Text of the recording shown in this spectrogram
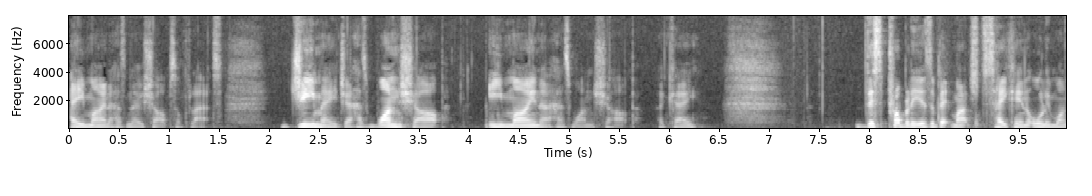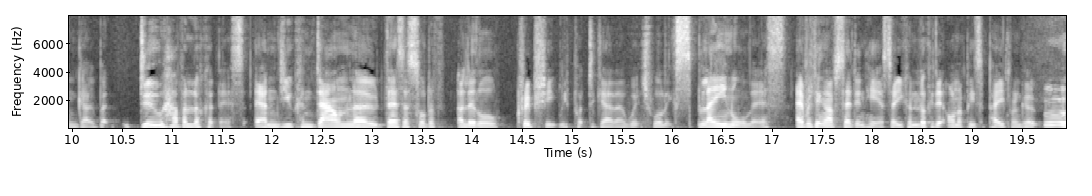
A minor has no sharps or flats. G major has one sharp, E minor has one sharp. Okay, this probably is a bit much to take in all in one go, but do have a look at this and you can download, there's a sort of a little crib sheet we put together which will explain all this, everything I've said in here, so you can look at it on a piece of paper and go,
